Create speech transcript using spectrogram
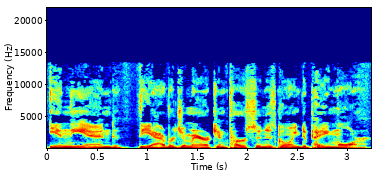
In the end, the average American person is going to pay more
